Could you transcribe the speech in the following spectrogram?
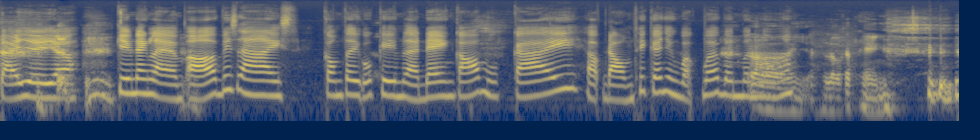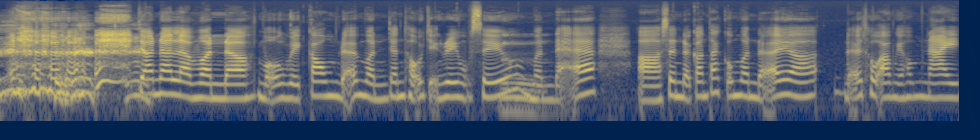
tại vì uh, Kim đang làm ở Bizeyes công ty của Kim là đang có một cái hợp đồng thiết kế nhân vật với bên mình à, luôn á. Lâu khách hàng. Cho nên là mình uh, mượn việc công để mình tranh thủ chuyện riêng một xíu. Ừ. Mình đã uh, xin được contact của mình để uh, để thu âm ngày hôm nay.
